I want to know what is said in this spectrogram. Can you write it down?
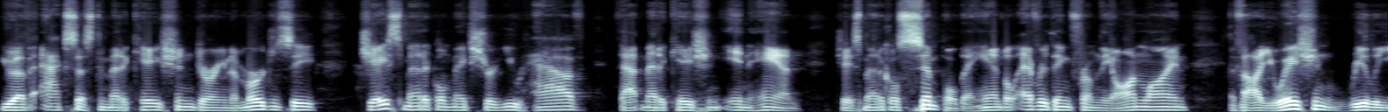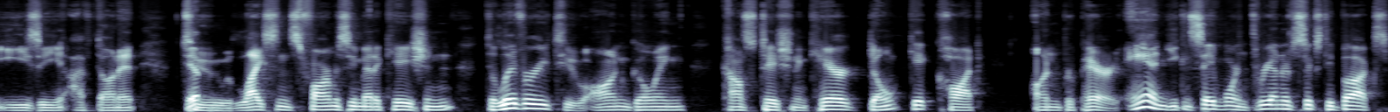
you have access to medication during an emergency Jase Medical makes sure you have that medication in hand. Jase Medical simple. They handle everything from the online evaluation, really easy. I've done it to yep. licensed pharmacy medication delivery to ongoing consultation and care. Don't get caught unprepared. And you can save more than 360 bucks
